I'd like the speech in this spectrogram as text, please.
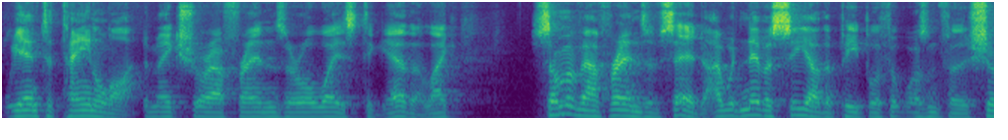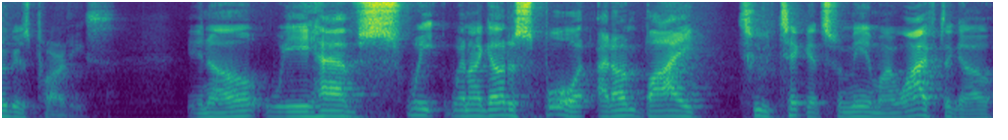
we entertain a lot to make sure our friends are always together. Like some of our friends have said, I would never see other people if it wasn't for the sugars parties. You know, we have sweet. When I go to sport, I don't buy two tickets for me and my wife to go.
